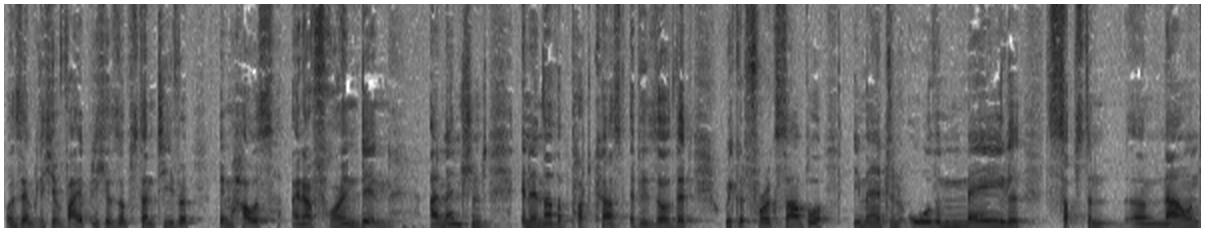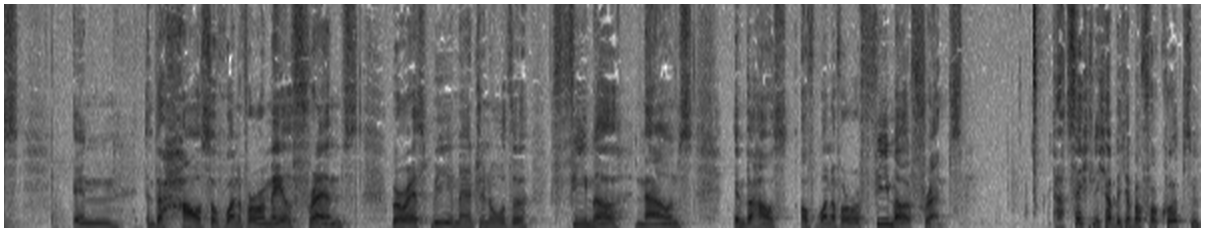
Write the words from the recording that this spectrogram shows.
und sämtliche weibliche Substantive im Haus einer Freundin. I mentioned in another podcast episode that we could, for example, imagine all the male substant um, nouns in in the house of one of our male friends, whereas we imagine all the female nouns in the house of one of our female friends. Tatsächlich habe ich aber vor kurzem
